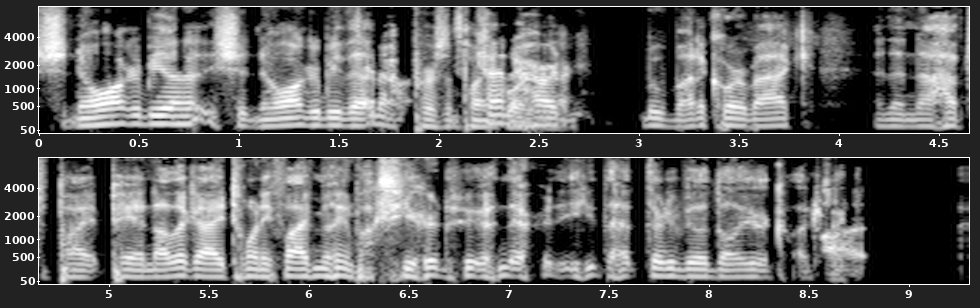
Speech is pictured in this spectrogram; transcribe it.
Should no longer be a, should no longer be that Kinda- person playing Kind of hard move out of quarterback and then now have to pay, pay another guy 25 million bucks a year to in there eat that 30 million dollar year contract. Uh,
